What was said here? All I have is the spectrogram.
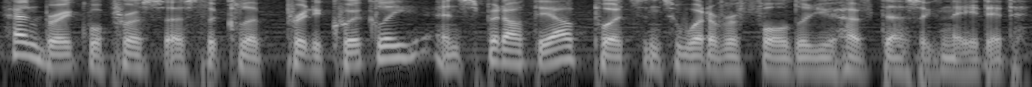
Handbrake will process the clip pretty quickly and spit out the outputs into whatever folder you have designated.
